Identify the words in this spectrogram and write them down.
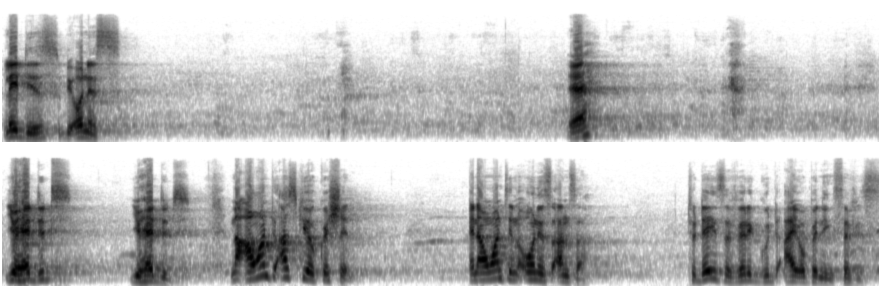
Ladies, be honest. Yeah? You had it? You had it. Now, I want to ask you a question, and I want an honest answer. Today is a very good eye opening service.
